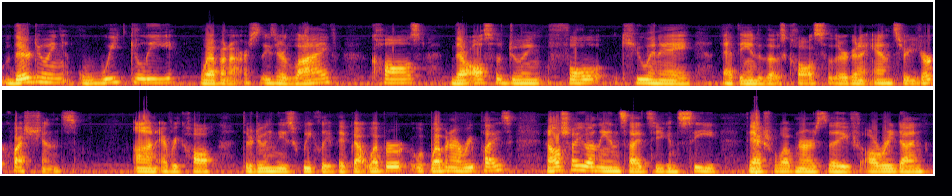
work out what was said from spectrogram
They're doing weekly webinars. These are live calls they're also doing full Q&A at the end of those calls, so they're going to answer your questions on every call. They're doing these weekly. They've got webinar replays, and I'll show you on the inside so you can see the actual webinars they've already done.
